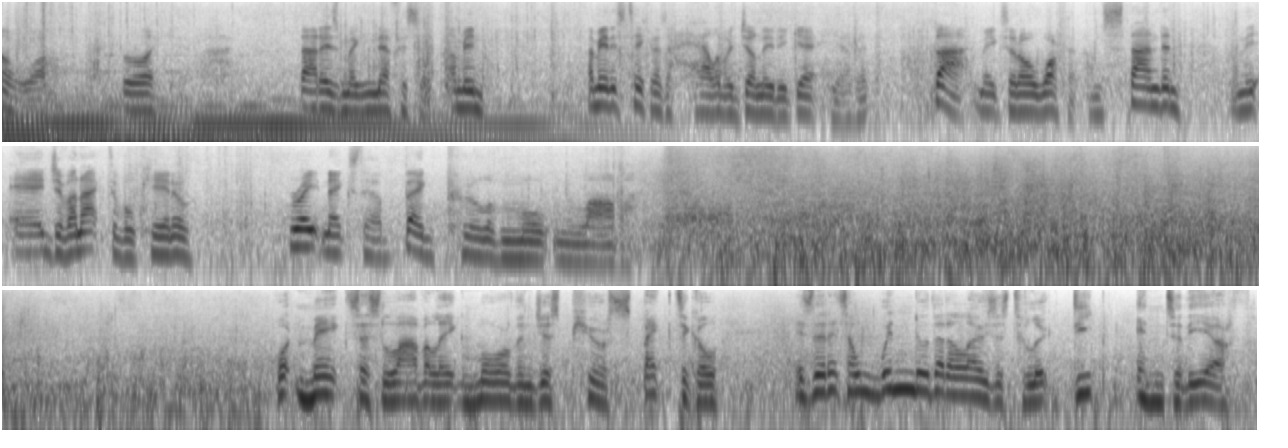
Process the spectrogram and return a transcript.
Oh wow, that. That is magnificent. I mean, I mean, it's taken us a hell of a journey to get here, but that makes it all worth it. I'm standing on the edge of an active volcano, right next to a big pool of molten lava. What makes this lava lake more than just pure spectacle is that it's a window that allows us to look deep into the earth.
